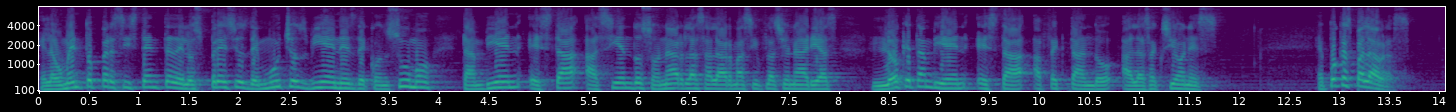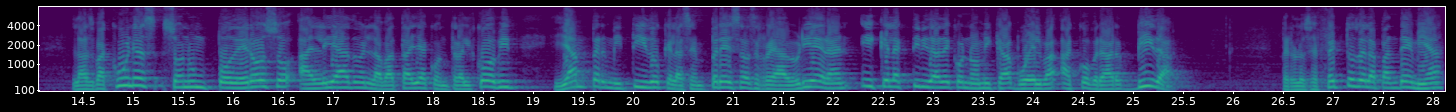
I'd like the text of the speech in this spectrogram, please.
El aumento persistente de los precios de muchos bienes de consumo también está haciendo sonar las alarmas inflacionarias, lo que también está afectando a las acciones. En pocas palabras, las vacunas son un poderoso aliado en la batalla contra el COVID y han permitido que las empresas reabrieran y que la actividad económica vuelva a cobrar vida. Pero los efectos de la pandemia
